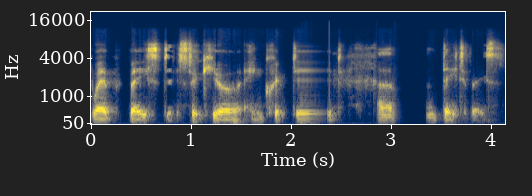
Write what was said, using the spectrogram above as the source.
web-based, secure, encrypted uh, database.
